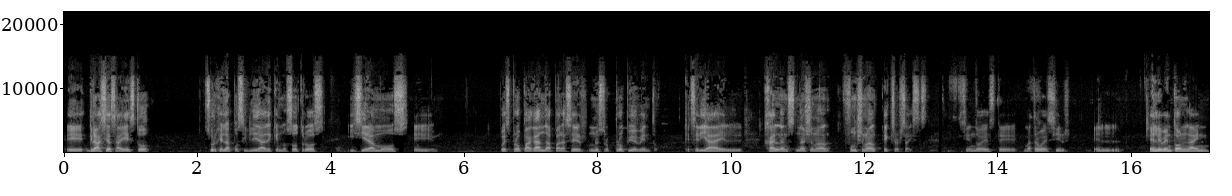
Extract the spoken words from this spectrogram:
eh, gracias a esto surge la posibilidad de que nosotros hiciéramos eh, pues propaganda para hacer nuestro propio evento, que sería el Highlands National Functional Exercise, siendo este, me atrevo a decir, el, el evento online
